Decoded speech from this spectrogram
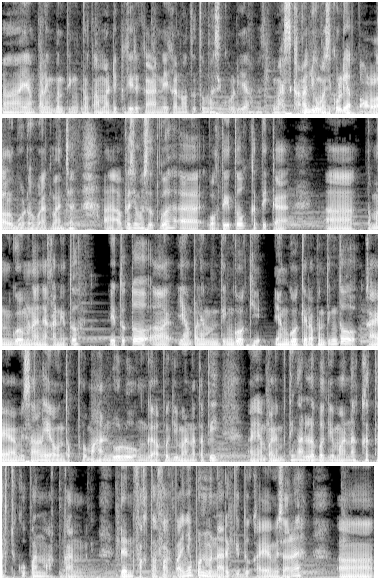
uh, yang paling penting pertama dipikirkan ya kan waktu itu masih kuliah masih, masih sekarang juga masih kuliah tolol bodoh banget manca. Uh, apa sih maksud gue uh, waktu itu ketika uh, teman gue menanyakan itu itu tuh uh, yang paling penting gue ki yang gue kira penting tuh kayak misalnya ya untuk perumahan dulu enggak apa gimana tapi uh, yang paling penting adalah bagaimana ketercukupan makan. Dan fakta-faktanya pun menarik gitu kayak misalnya uh,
